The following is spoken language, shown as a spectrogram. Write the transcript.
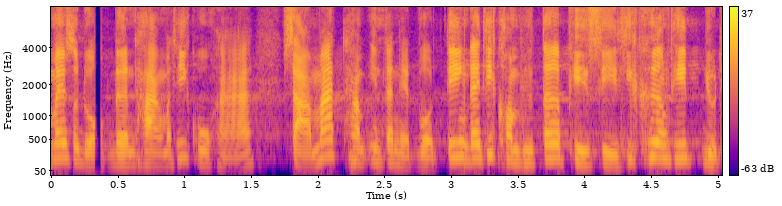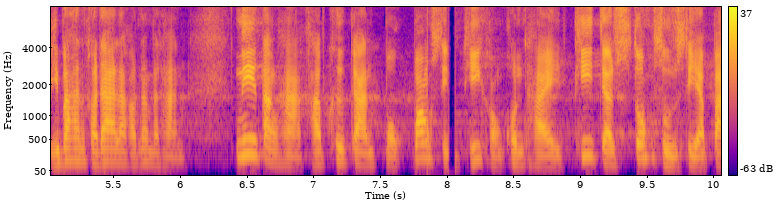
ไม่สะดวกเดินทางมาที่คูหา สามารถทำอินเทอร์เน็ตโหวตติ้งได้ที่คอมพิวเตอร์ PC ที่เครื่องที่อยู่ที่บ้านเขาได้แล้วครับท่านประธาน นี่ต่างหากครับคือการปกป้องสิทธิของคนไทยที่จะต้องสูญเสียไป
